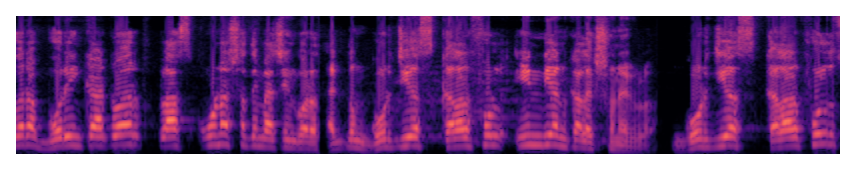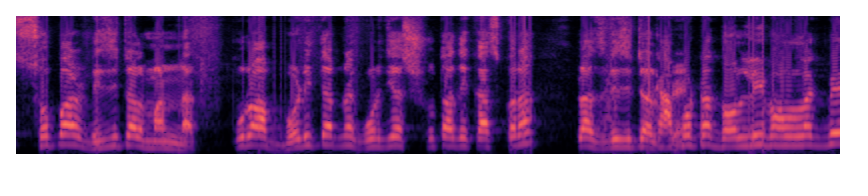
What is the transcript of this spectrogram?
করা বোরিং কাটওয়ার্ক প্লাস ওনার সাথে ম্যাচিং করা। একদম গর্জিয়াস কালারফুল ইন্ডিয়ান কালেকশন এগুলো। Gorgeous colourful super digital Mannat. পুরো বডিতে আপনার গর্জিয়াস সুতা দিয়ে কাজ করা। প্লাস ডিজিটাল কাপড়টা ধরলেই ভালো লাগবে।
